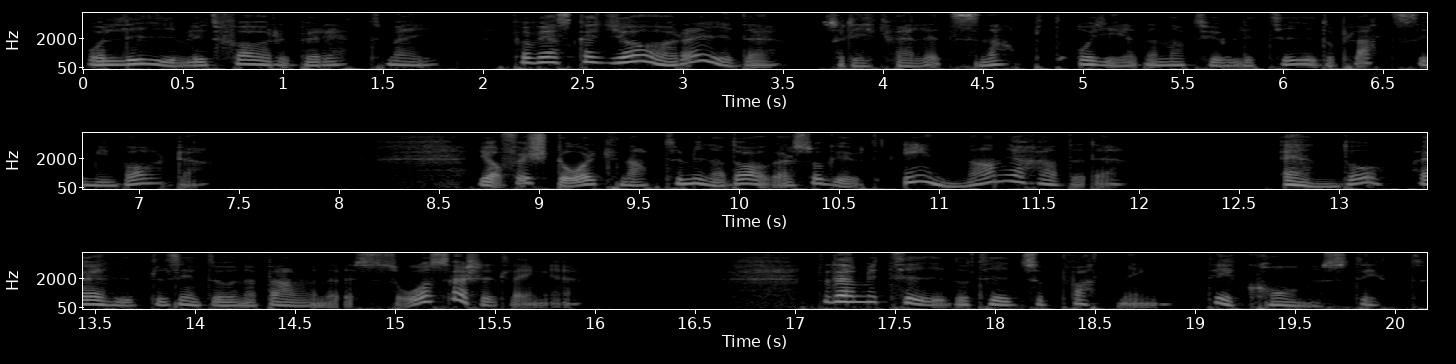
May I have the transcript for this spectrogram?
och livligt förberett mig för vad jag ska göra i det så det gick väldigt snabbt att ge det naturlig tid och plats i min vardag. Jag förstår knappt hur mina dagar såg ut innan jag hade det. Ändå har jag hittills inte hunnit använda det så särskilt länge. Det där med tid och tidsuppfattning, det är konstigt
